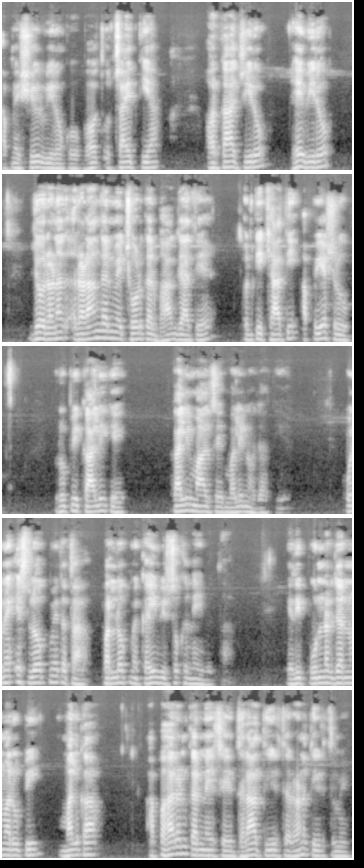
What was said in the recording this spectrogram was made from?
अपने शिव वीरों को बहुत उत्साहित किया और कहा, चीरो, हे वीरो, जो रण, रणांगन में छोड़कर भाग जाते हैं उनकी ख्याति अपयश रूप, रूपी काली के काली माल से मलिन हो जाती है। उन्हें इस लोक में तथा परलोक में कहीं भी सुख नहीं मिलता। यदि पुनर्जन्म रूपी मल का अपहरण करने से धरा तीर्थ रण तीर्थ में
